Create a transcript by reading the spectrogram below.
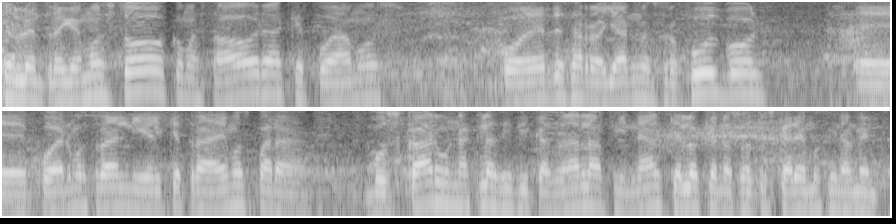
Que lo entreguemos todo como hasta ahora, que podamos poder desarrollar nuestro fútbol, eh, poder mostrar el nivel que traemos para buscar una clasificación a la final, que es lo que nosotros queremos finalmente.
